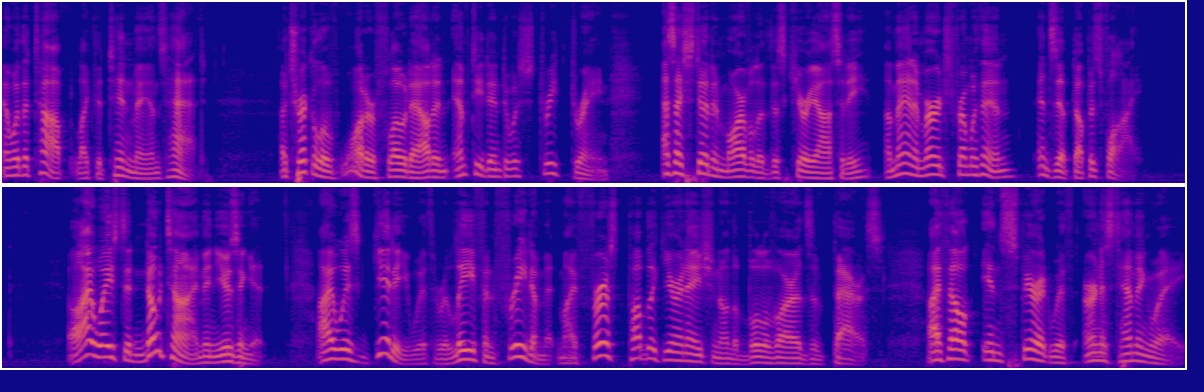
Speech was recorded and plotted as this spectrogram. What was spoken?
and with a top like the Tin Man's hat. A trickle of water flowed out and emptied into a street drain. As I stood and marveled at this curiosity, a man emerged from within and zipped up his fly. I wasted no time in using it. I was giddy with relief and freedom at my first public urination on the boulevards of Paris. I felt in spirit with Ernest Hemingway,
